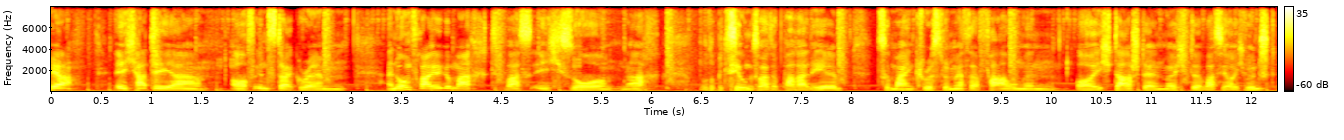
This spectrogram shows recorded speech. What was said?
Ja, ich hatte ja auf Instagram eine Umfrage gemacht, was ich so nach oder beziehungsweise parallel zu meinen Crystal Meth Erfahrungen euch darstellen möchte, was ihr euch wünscht,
